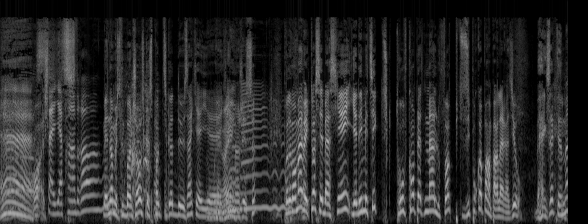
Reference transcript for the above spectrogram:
Ouais, Ça y apprendra. mais non, mais c'est une bonne chose que c'est pas le petit gars de deux ans qui aille, euh, Oui, qui aille oui. manger ça. Pour le moment, avec toi, Sébastien, il y a des métiers que tu trouves complètement loufoques, puis tu dis pourquoi pas en parler à la radio? Ben exactement,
